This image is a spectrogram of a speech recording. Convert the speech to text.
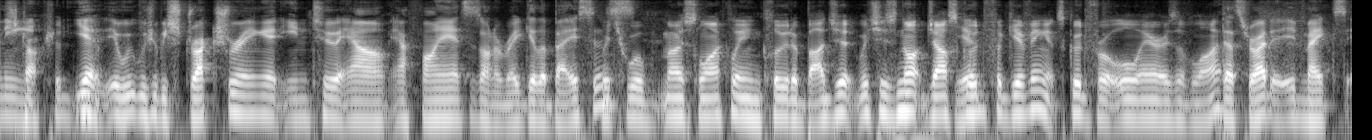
planning. structured, Yeah, yeah. we we should be structuring it into our, our finances on a regular basis. Which will most likely include a budget, which is not just Yeah. good for giving, it's good for all areas of life. That's right. It it makes e-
